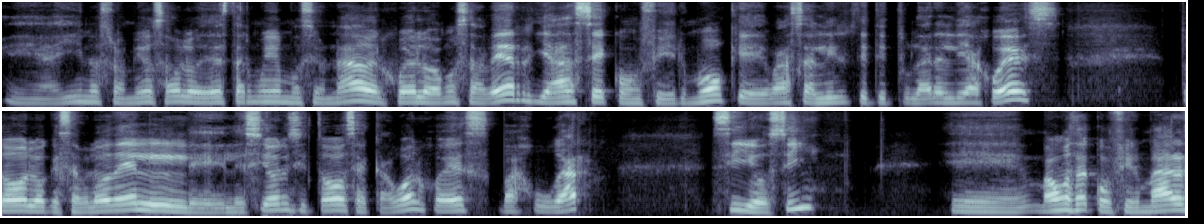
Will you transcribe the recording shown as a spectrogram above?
eh, ahí nuestro amigo Saulo debe estar muy emocionado. El jueves lo vamos a ver. Ya se confirmó que va a salir de titular el día jueves todo lo que se habló de él, lesiones y todo, se acabó. El juez va a jugar, sí o sí. Eh, vamos a confirmar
